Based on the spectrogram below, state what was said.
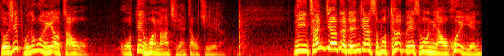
有些普通会员要找我，我电话拿起来照接了。你参加的人家什么特别什么鸟会员，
